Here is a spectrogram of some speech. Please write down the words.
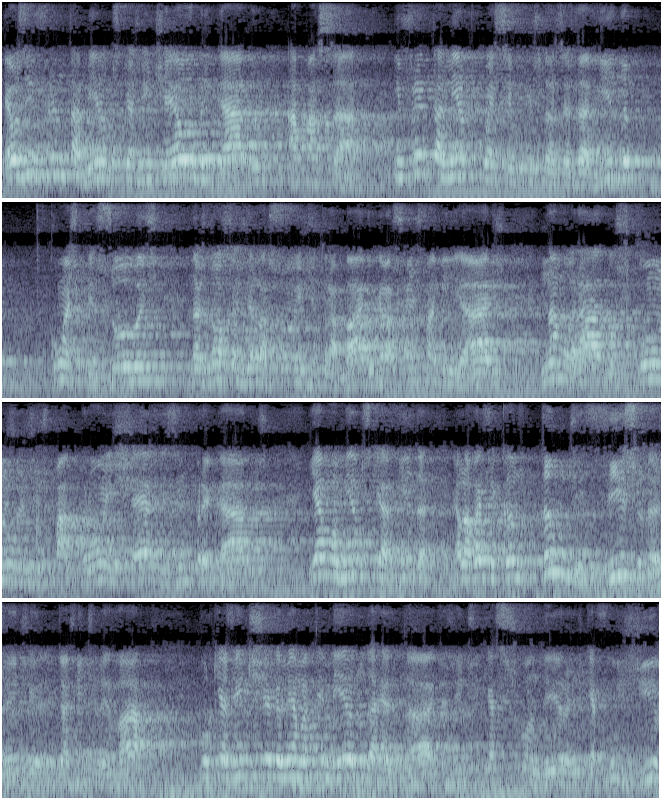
é os enfrentamentos que a gente é obrigado a passar. Enfrentamento com as circunstâncias da vida, com as pessoas, nas nossas relações de trabalho, relações familiares, namorados, cônjuges, patrões, chefes, empregados. E há momentos que a vida ela vai ficando tão difícil da gente, da gente levar, porque a gente chega mesmo a ter medo da realidade, a gente quer se esconder, a gente quer fugir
